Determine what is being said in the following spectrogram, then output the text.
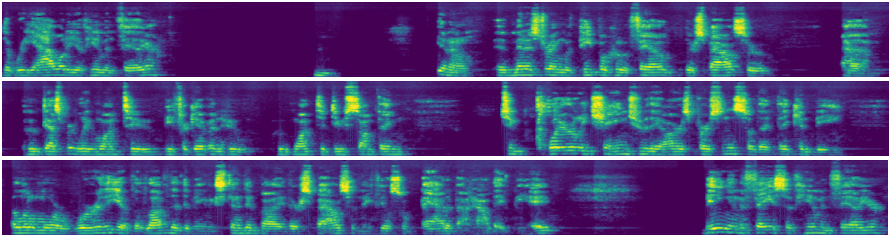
the reality of human failure. Hmm. You know, administering with people who have failed their spouse or um, who desperately want to be forgiven, who who want to do something to clearly change who they are as persons, so that they can be a little more worthy of the love that they're being extended by their spouse, and they feel so bad about how they've behaved. Being in the face of human failure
